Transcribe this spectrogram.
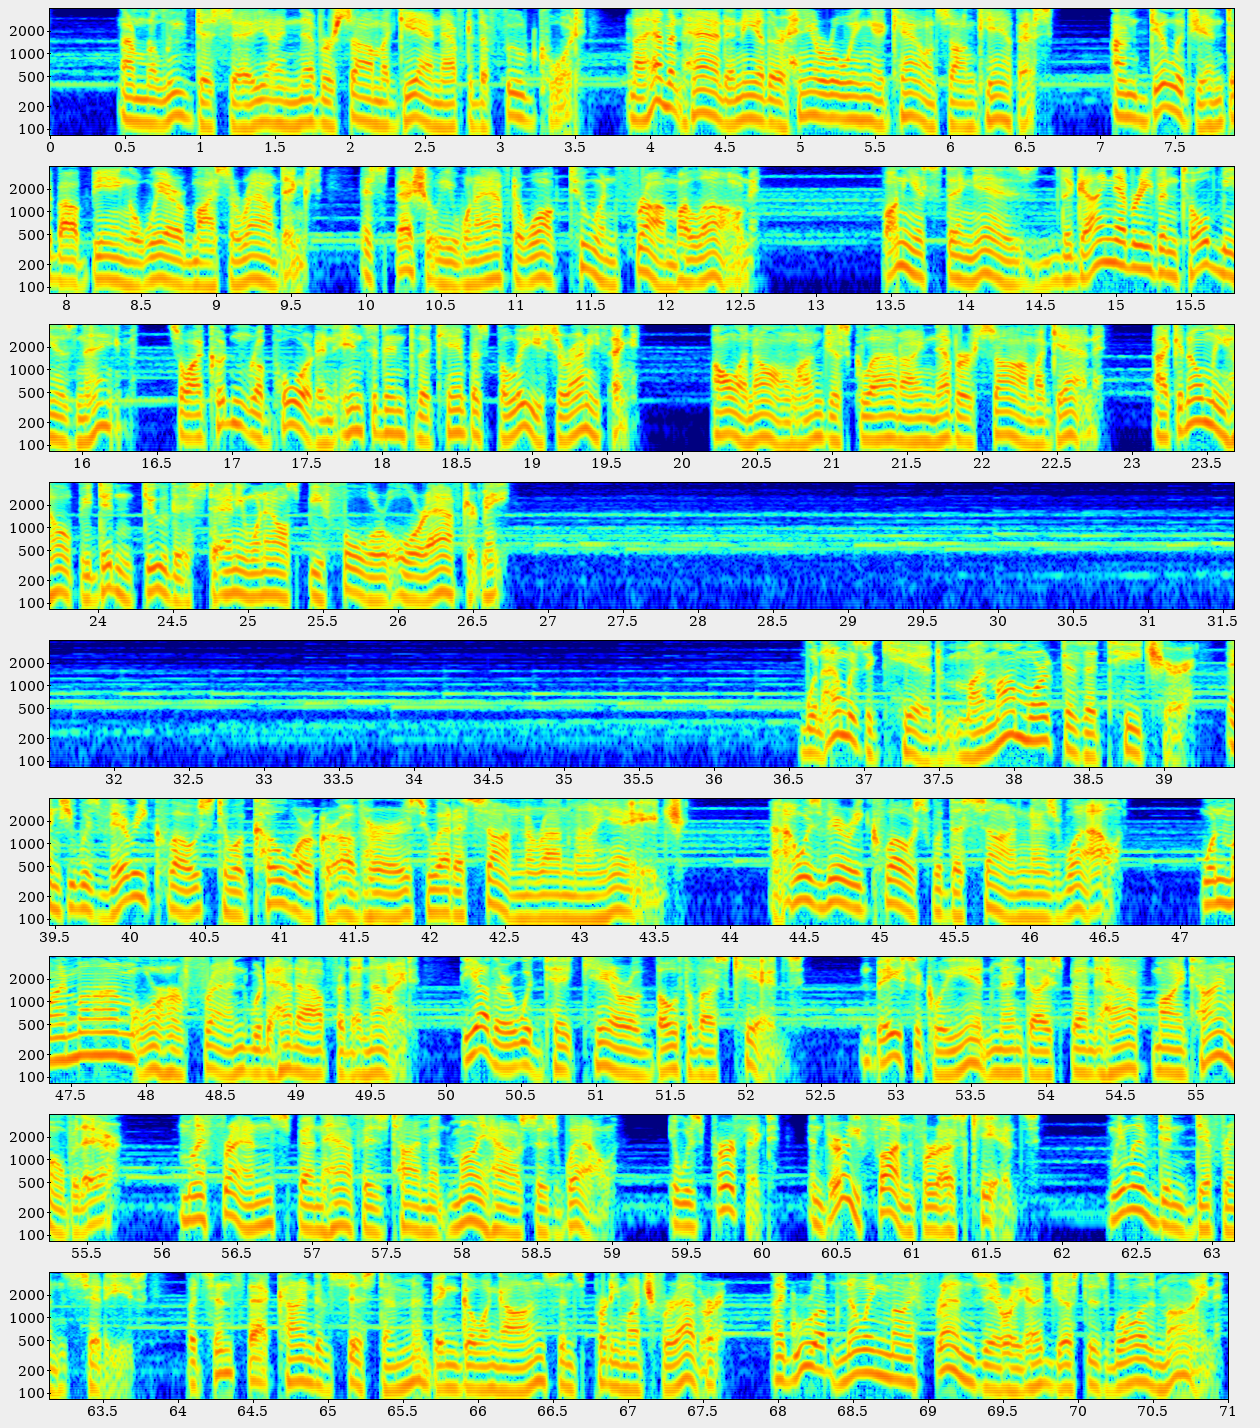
I'm relieved to say I never saw him again after the food court, and I haven't had any other harrowing accounts on campus. I'm diligent about being aware of my surroundings, especially when I have to walk to and from alone. Funniest thing is, the guy never even told me his name, so I couldn't report an incident to the campus police or anything. All in all, I'm just glad I never saw him again. I can only hope he didn't do this to anyone else before or after me. When I was a kid, my mom worked as a teacher, and she was very close to a coworker of hers who had a son around my age. I was very close with the son as well. When my mom or her friend would head out for the night, the other would take care of both of us kids. Basically, it meant I spent half my time over there. My friend spent half his time at my house as well. It was perfect and very fun for us kids. We lived in different cities, but since that kind of system had been going on since pretty much forever, I grew up knowing my friend's area just as well as mine.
